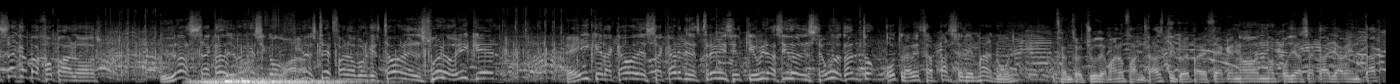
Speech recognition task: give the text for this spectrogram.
sacan bajo palos. La ha sacado, yo creo que se confió Estefano porque estaba en el suelo Iker. E Iker acaba de sacar en extremis el que hubiera sido el segundo tanto. Otra vez a pase de Manu. ¿eh? centro chu de mano fantástico, eh, parecía que no, no podía sacar ya ventaja.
